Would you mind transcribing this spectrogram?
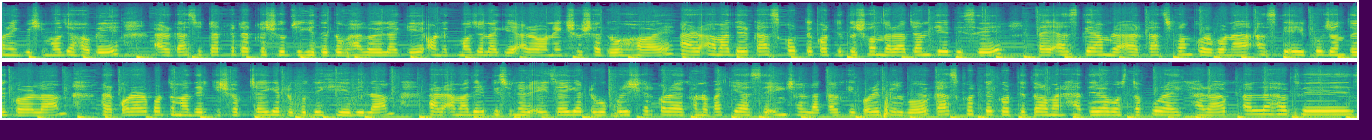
অনেক বেশি মজা হবে। আর গাছের টাটকা টাটকা সবজি খেতে তো ভালোই লাগে, অনেক মজা লাগে আর অনেক সুস্বাদু হয়। আর আমাদের কাজ করতে করতে তো সন্ধ্যা রাজান দিয়ে দিছে। তাই আজকে আমরা আর কাজ কাম করব না। আজকে এই পর্যন্তই করলাম। আর করার পর তোমাদেরকে সব জায়গাটুকু দেখিয়ে দিলাম। আর আমাদের পিছনের এই জায়গাটুকু পরিষ্কার করা এখনও বাকি আছে। ইনশাল্লাহ কালকে করে ফেলব। কাজ করতে করতে তো আমার হাতের অবস্থা পুরাই খারাপ। আল্লাহ হাফেজ।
